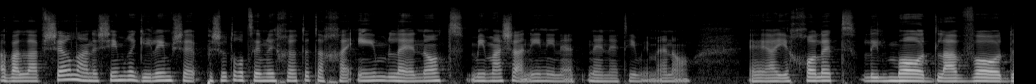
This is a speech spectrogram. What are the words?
אבל לאפשר לאנשים רגילים שפשוט רוצים לחיות את החיים, ליהנות ממה שאני נהניתי ממנו. אה, היכולת ללמוד, לעבוד,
